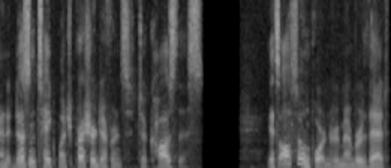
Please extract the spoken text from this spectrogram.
And it doesn't take much pressure difference to cause this. It's also important to remember that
